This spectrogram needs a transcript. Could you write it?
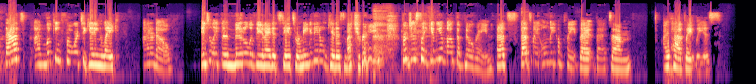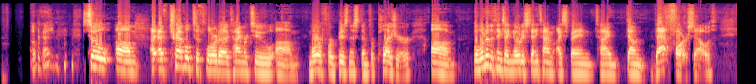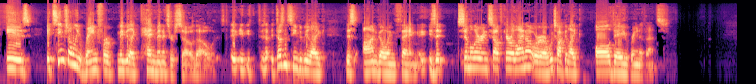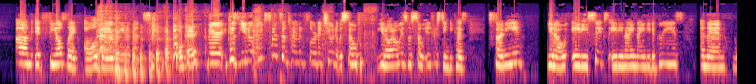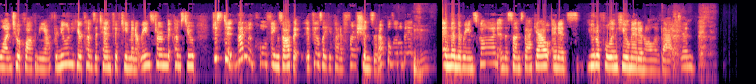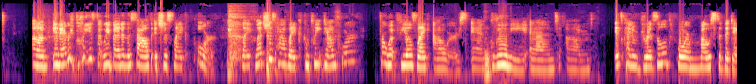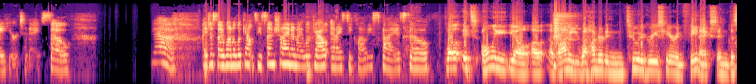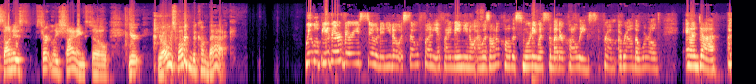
that's, I'm looking forward to getting like, I don't know, into like the middle of the United States where maybe they don't get as much rain for just like give me a month of no rain. That's that's my only complaint that that um I've had lately is Okay. so um, I, have traveled to Florida a time or two, um, more for business than for pleasure. Um, but one of the things I noticed anytime I spend time down that far south is it seems to only rain for maybe like 10 minutes or so, though. It, it, it doesn't seem to be like this ongoing thing. Is it similar in South Carolina, or are we talking like all day rain events? Um, it feels like all day rain events. okay. there, because you know we've spent some time in Florida too, and it was so you know it always was so interesting because sunny, you know, 86, 89, 90 degrees, and then one, two o'clock in the afternoon, here comes a 10, 15 minute rainstorm that comes through just to not even cool things off. It it feels like it kind of freshens it up a little bit. Mm-hmm. And then the rain's gone and the sun's back out and it's beautiful and humid and all of that. And um, in every place that we've been in the South, it's just like pour. like, let's just have like complete downpour for what feels like hours and gloomy and um, it's kind of drizzled for most of the day here today. So, yeah, I just I want to look out and see sunshine, and I look out and I see cloudy skies. So. Well, it's only you know a, a balmy 102 degrees here in Phoenix, and the sun is certainly shining. So you're you're always welcome to come back. We will be there very soon. And you know, it's so funny if I mean, you know, I was on a call this morning with some other colleagues from around the world, and uh,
